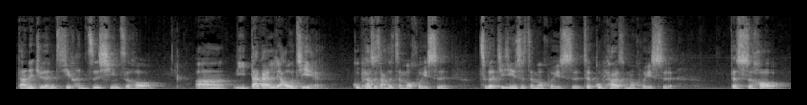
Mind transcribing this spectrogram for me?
当你觉得你自己很自信之后，啊、你大概了解股票市场是怎么回事，这个基金是怎么回事，这股票是怎么回事的时候，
